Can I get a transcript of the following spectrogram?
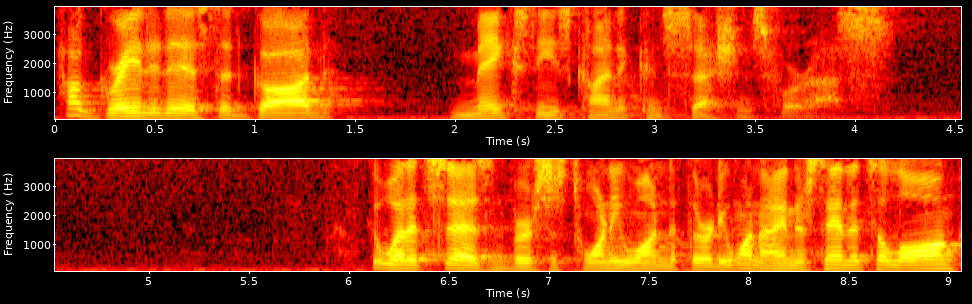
How great it is that God makes these kind of concessions for us. Look at what it says in verses 21 to 31. I understand it's a long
